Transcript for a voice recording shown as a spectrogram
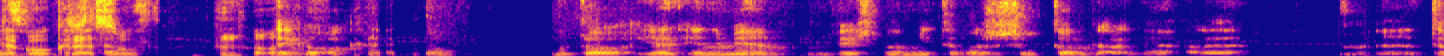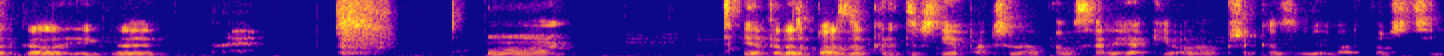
tego okresu, no. tego okresu, no to ja, ja nie miałem, wiesz, no mi towarzyszył Torgal, nie? Ale Torgal jakby... Ja teraz bardzo krytycznie patrzę na tę serię, jakie ona przekazuje wartości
